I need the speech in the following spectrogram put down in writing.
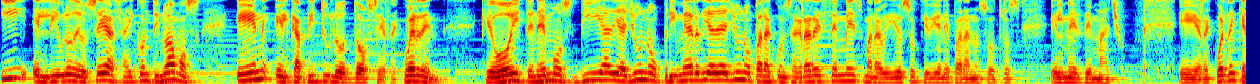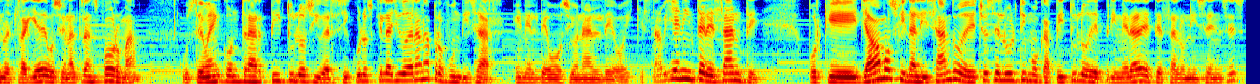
y el libro de Oseas. Ahí continuamos en el capítulo 12. Recuerden, que hoy tenemos día de ayuno, primer día de ayuno para consagrar este mes maravilloso que viene para nosotros, el mes de mayo. Eh, recuerden que nuestra guía devocional Transforma, usted va a encontrar títulos y versículos que le ayudarán a profundizar en el devocional de hoy, que está bien interesante, porque ya vamos finalizando, de hecho es el último capítulo de Primera de Tesalonicenses,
